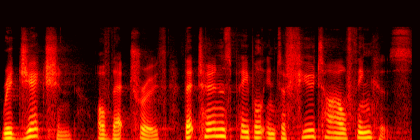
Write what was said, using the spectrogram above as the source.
rejection of that truth that turns people into futile thinkers,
